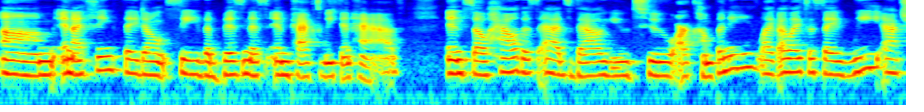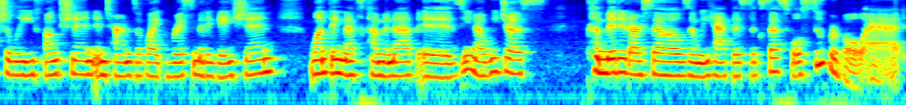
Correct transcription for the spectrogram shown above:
Um, and I think they don't see the business impact we can have. And so, how this adds value to our company, like I like to say, we actually function in terms of like risk mitigation. One thing that's coming up is, you know, we just committed ourselves and we had this successful Super Bowl ad.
